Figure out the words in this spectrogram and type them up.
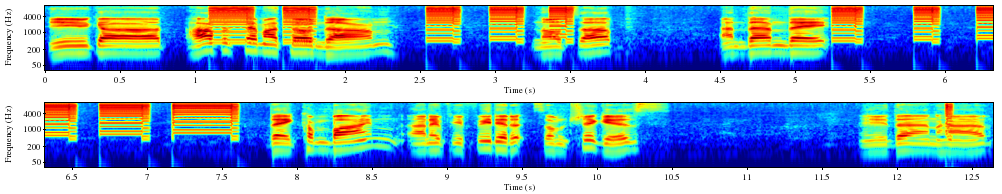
you got half a semitone down, notes up, and then they they combine. And if you feed it some triggers, then have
